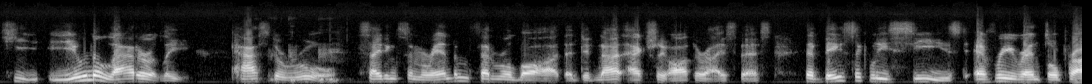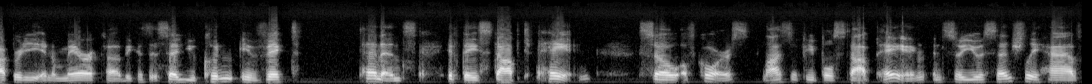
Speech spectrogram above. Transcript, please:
he unilaterally passed a rule citing some random federal law that did not actually authorize this that basically seized every rental property in America because it said you couldn't evict tenants if they stopped paying. So, of course, lots of people stopped paying, and so you essentially have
